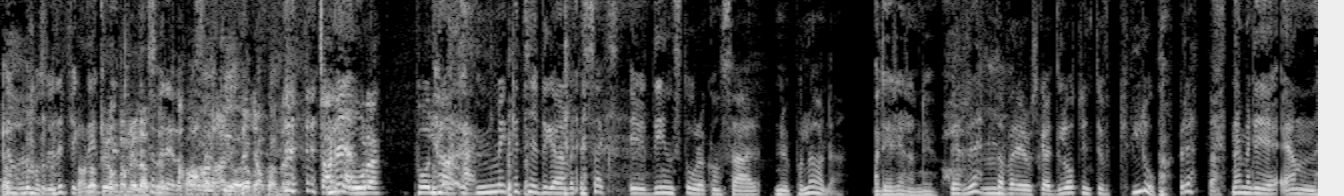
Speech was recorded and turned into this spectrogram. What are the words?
Det, måste, det, fick, Har det, något att jobba med, det tar vi Lasse. Ja. Tack. På Ja, lör- tack. mycket tidigare än vecka sex är ju din stora konsert nu på lördag. Ja, det är redan nu. Berätta vad det är du ska göra. Det låter ju inte klokt. Berätta. Nej, men det är en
